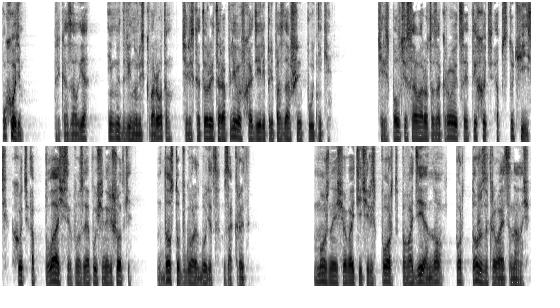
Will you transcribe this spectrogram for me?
уходим», — приказал я, и мы двинулись к воротам, через которые торопливо входили припоздавшие путники. Через полчаса ворота закроются, и ты хоть обстучись, хоть оплачься возле опущенной решетки. Доступ в город будет закрыт. Можно еще войти через порт по воде, но порт тоже закрывается на ночь.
